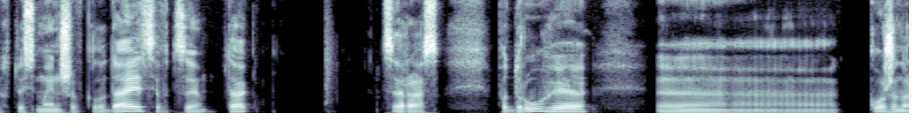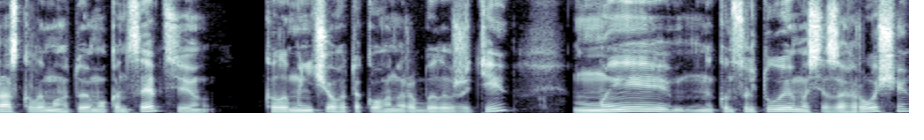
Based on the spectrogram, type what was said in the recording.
хтось менше вкладається в це. Так? Це раз. По-друге, е, кожен раз, коли ми готуємо концепцію, коли ми нічого такого не робили в житті, ми консультуємося за гроші,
